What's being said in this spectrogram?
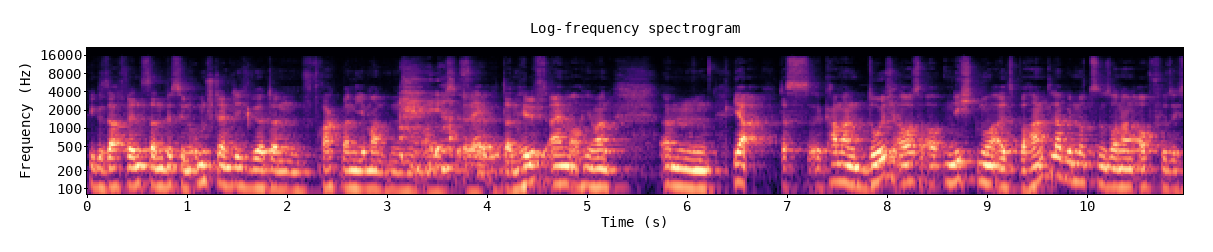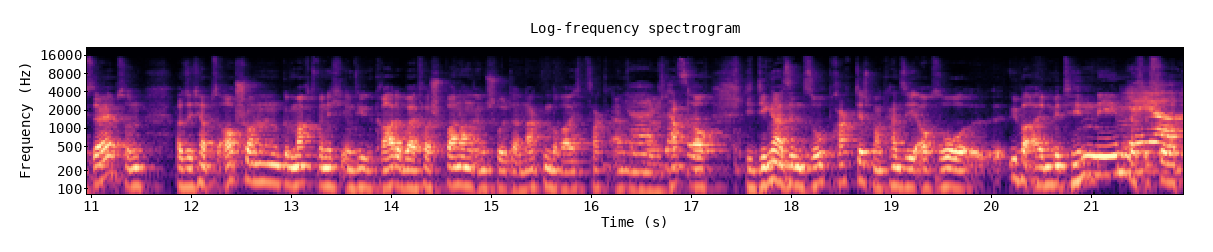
Wie gesagt, wenn es dann ein bisschen umständlich wird, dann fragt man jemanden und Ja, äh, dann hilft einem auch jemand. Ähm, ja, das kann man durchaus auch nicht nur als Behandler benutzen, sondern auch für sich selbst. Und also ich habe es auch schon gemacht, wenn ich irgendwie gerade bei Verspannung im Schulter-Nackenbereich, zack, einfach Ja, mal einen klasse. drauf. Die Dinger sind so praktisch, man kann sie auch so überall mit hinnehmen. Ja, das ist so, ja.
